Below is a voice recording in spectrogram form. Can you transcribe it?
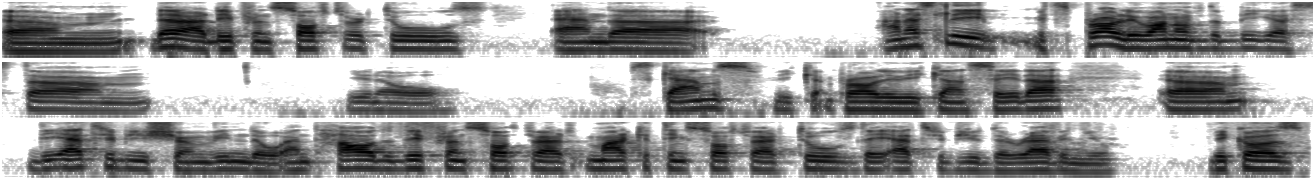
um, there are different software tools, and uh, honestly, it's probably one of the biggest, um, you know, scams. We can probably we can say that. Um, the attribution window and how the different software marketing software tools they attribute the revenue, because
